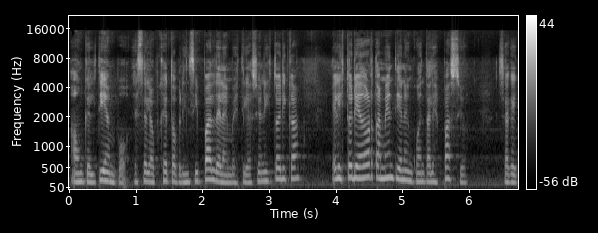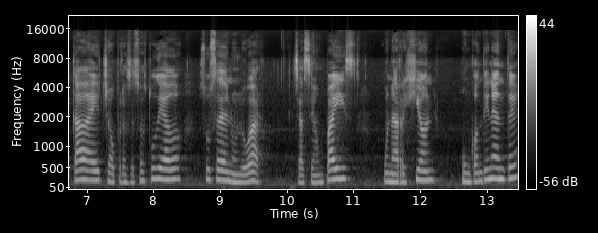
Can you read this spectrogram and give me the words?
Aunque el tiempo es el objeto principal de la investigación histórica, el historiador también tiene en cuenta el espacio, ya que cada hecho o proceso estudiado sucede en un lugar, ya sea un país, una región, un continente,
